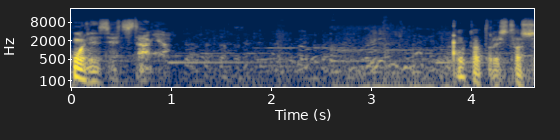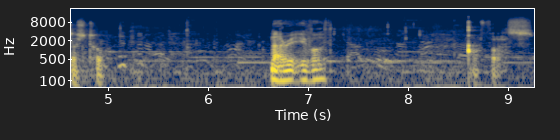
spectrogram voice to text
What is it, Stanya? Otatores tassas to. Nari ivot. Afras.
